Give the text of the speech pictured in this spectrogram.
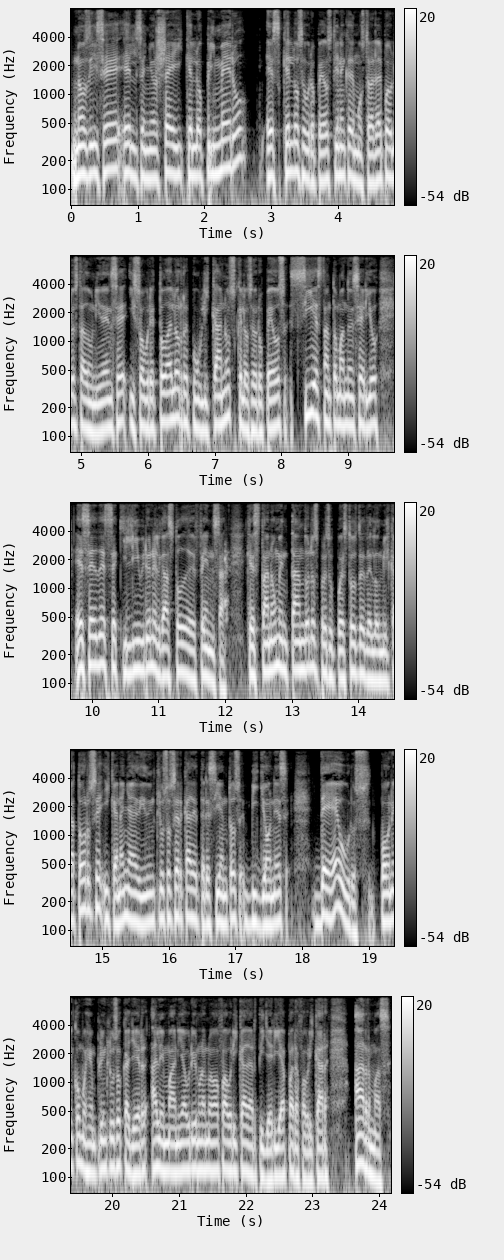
Nos dice el señor Shea que lo primero es que los europeos tienen que demostrarle al pueblo estadounidense y sobre todo a los republicanos que los europeos sí están tomando en serio ese desequilibrio en el gasto de defensa, que están aumentando los presupuestos desde el 2014 y que han añadido incluso cerca de 300 billones de euros. Pone como ejemplo incluso que ayer Alemania abrió una nueva fábrica de artillería para fabricar armas.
